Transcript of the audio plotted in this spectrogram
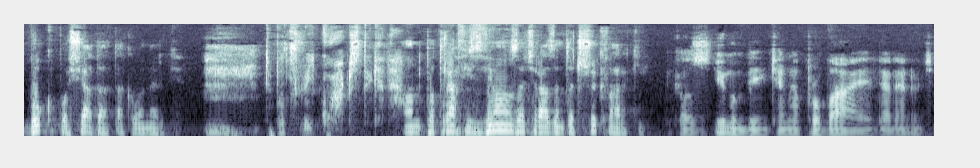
Bóg posiada taką energię. To put three quarks together On potrafi związać razem te trzy kwarki. because human being cannot provide that energy.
